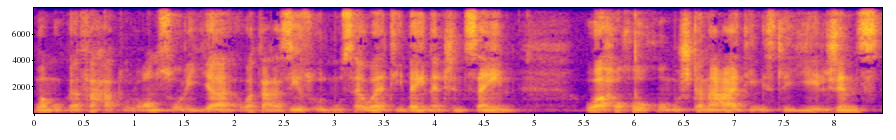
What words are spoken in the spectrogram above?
ومكافحة العنصرية وتعزيز المساواة بين الجنسين وحقوق مجتمعات مثليي الجنس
